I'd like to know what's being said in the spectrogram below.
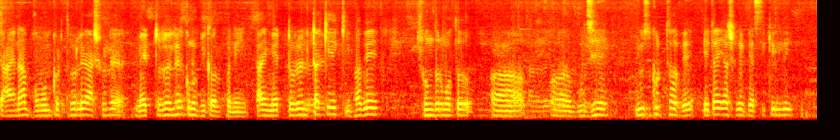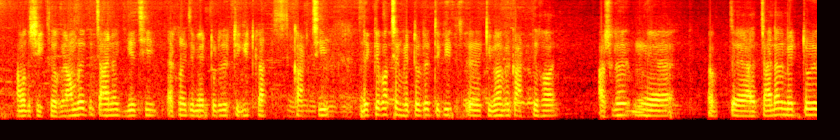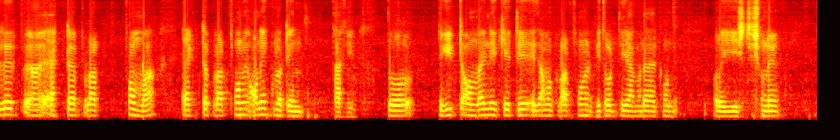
China ভ্রমণ করতে হলে আসলে মেট্রো রেলের কোনো বিকল্প নেই। তাই মেট্রো রেলটাকে কীভাবে সুন্দর মতো বুঝে ইউজ করতে হবে, এটাই আসলে বেসিক্যালি আমাদের শিখতে হবে। আমরা যে চায়না গিয়েছি, এখন এই যে মেট্রো রেলের টিকিট কাটছি, দেখতে পাচ্ছেন মেট্রো রেলের টিকিট কীভাবে কাটতে হয়। আসলে চায়নার মেট্রো রেলের একটা প্ল্যাটফর্ম বা একটা প্ল্যাটফর্মে অনেকগুলো ট্রেন থাকে। তো টিকিটটা অনলাইনে কেটে এই যে আমার প্ল্যাটফর্মের ভিতর দিয়ে আমরা এখন ওই স্টেশনে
